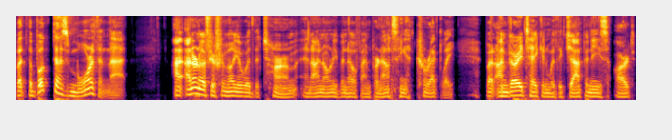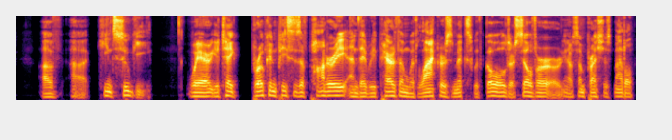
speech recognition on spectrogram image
But the book does more than that. I, I don't know if you're familiar with the term, and I don't even know if I'm pronouncing it correctly, but I'm very taken with the Japanese art of uh, kintsugi, where you take broken pieces of pottery and they repair them with lacquers mixed with gold or silver or you know some precious metal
